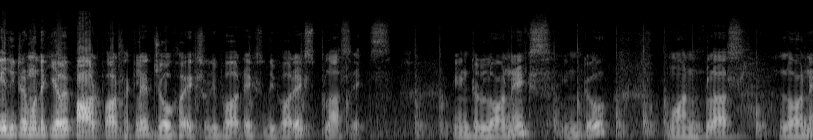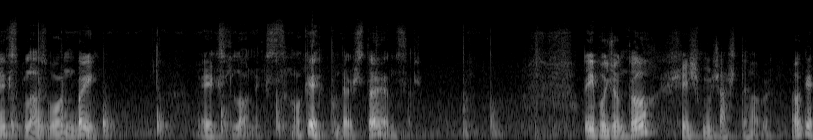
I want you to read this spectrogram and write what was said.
এই দুইটার মধ্যে কী হবে? পাওয়ার পাওয়ার থাকলে যোগ হয়। X to the power x to the power x plus x into ln x into one plus ln x plus one by x ln x okay that's the answer তো এই পর্যন্ত শেষমেশ আসতে হবে। ওকে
